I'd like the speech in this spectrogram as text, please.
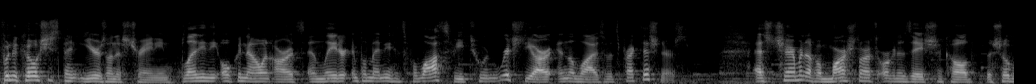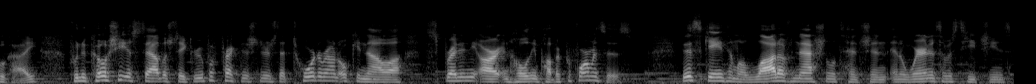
Funakoshi spent years on his training, blending the Okinawan arts and later implementing his philosophy to enrich the art and the lives of its practitioners. As chairman of a martial arts organization called the Shobukai, Funakoshi established a group of practitioners that toured around Okinawa, spreading the art and holding public performances. This gained him a lot of national attention and awareness of his teachings,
